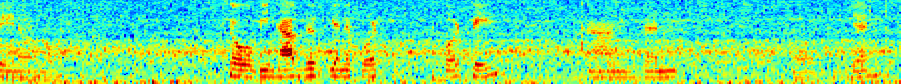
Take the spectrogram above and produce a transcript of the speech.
pain or not. So we have this yin effort effort pain. And then uh, yin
